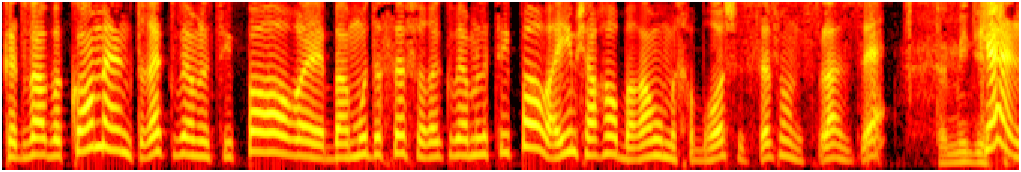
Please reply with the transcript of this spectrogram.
כתבה בקומנט, רקוויאם לציפור, אה, בעמוד הספר רקוויאם לציפור, האם שחר ברם הוא מחברו של ספר נפלא זה? תמיד יש... כן.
